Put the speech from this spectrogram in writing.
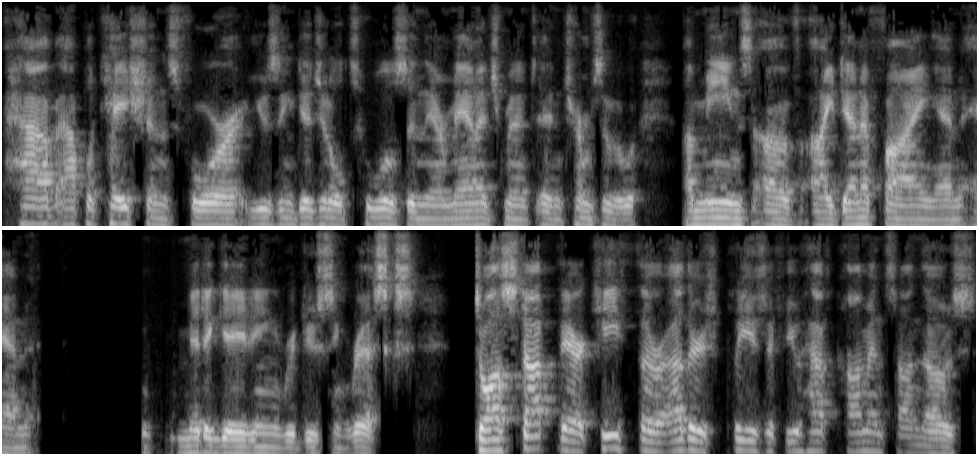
have applications for using digital tools in their management in terms of a means of identifying and, and mitigating, reducing risks. So I'll stop there. Keith or others, please, if you have comments on those,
